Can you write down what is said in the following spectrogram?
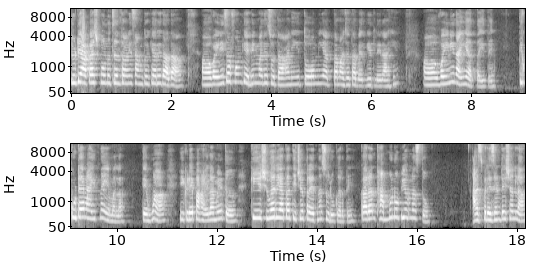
शेवटी आकाश फोन उचलतो आणि सांगतो की अरे दादा वहिनीचा फोन केबिनमध्येच होता आणि तो मी आत्ता माझ्या ताब्यात घेतलेला आहे. वहिनी नाही आहे आत्ता इथे. ती कुठे माहीत नाही आहे मला. तेव्हा इकडे पाहायला मिळतं की ईश्वरी आता तिचे प्रयत्न सुरू करते कारण थांबून उपयोग नसतो. आज प्रेझेंटेशनला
